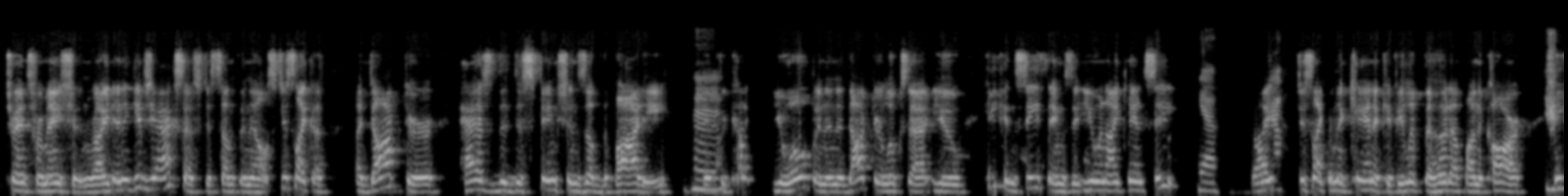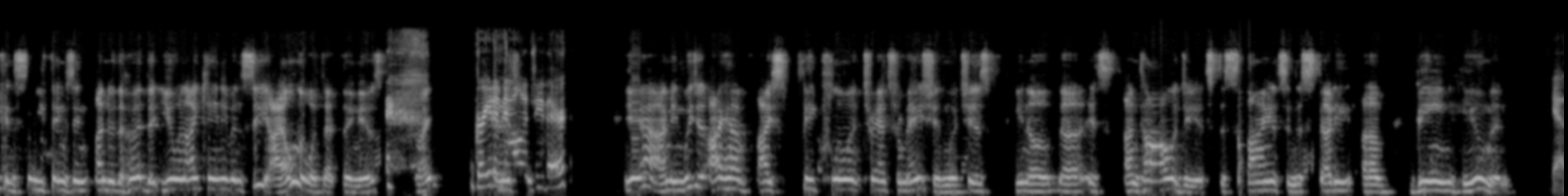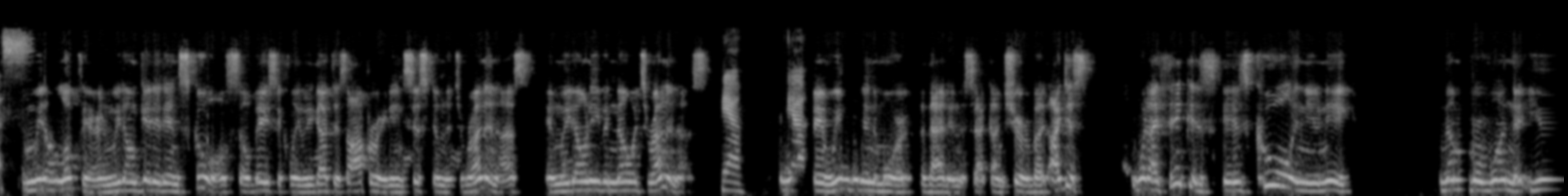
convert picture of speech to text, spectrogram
transformation, right? And it gives you access to something else. Just like a, a doctor has the distinctions of the body. Mm-hmm. If we cut you open and the doctor looks at you, he can see things that you and I can't see. Yeah. Right? Yeah. Just like a mechanic, if you lift the hood up on the car, he can see things in under the hood that you and I can't even see. I don't know what that thing is, right? Great and analogy there. Yeah, I mean, we just I have I speak fluent transformation, which is you know the it's ontology. It's the science and the study of being human. Yes. And we don't look there, and we don't get it in school. So basically, we got this operating system that's running us, and we don't even know it's running us. Yeah. Yeah. And we can get into more of that in a sec, I'm sure. But I just what I think is is cool and unique number one that you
